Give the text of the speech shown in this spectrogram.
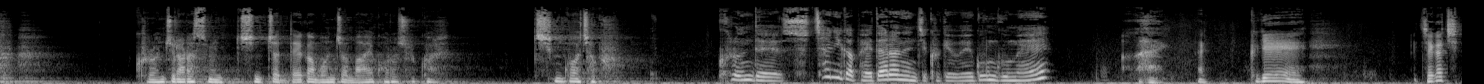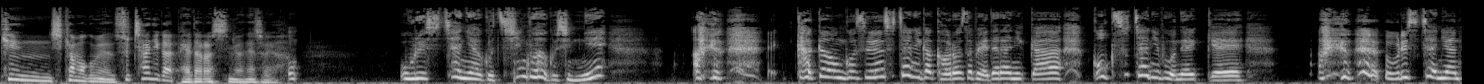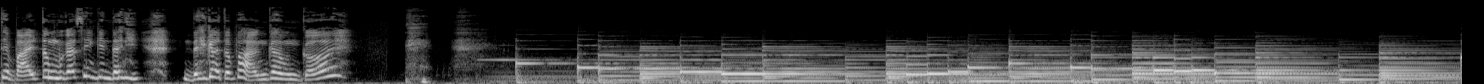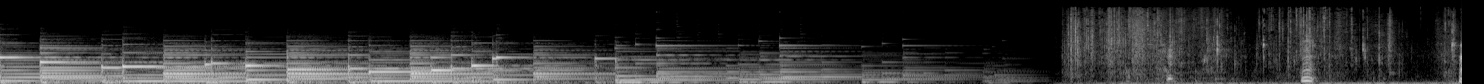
그런 줄 알았으면 진짜 내가 먼저 말 걸어줄 걸. 친구하자고. 그런데 수찬이가 배달하는지 그게 왜 궁금해? 아, 그게 제가 치킨 시켜 먹으면 수찬이가 배달 왔으면 해서요. 우리 수찬이하고 친구하고 싶니? 아유, 가까운 곳은 수찬이가 걸어서 배달하니까 꼭 수찬이 보낼게. 아유, 우리 수찬이한테 말동무가 생긴다니 내가 더 반가운걸.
